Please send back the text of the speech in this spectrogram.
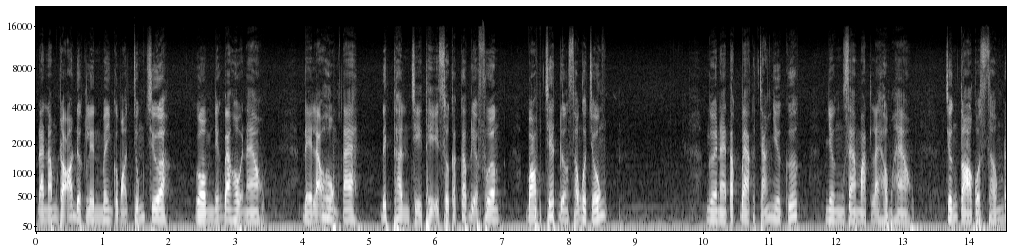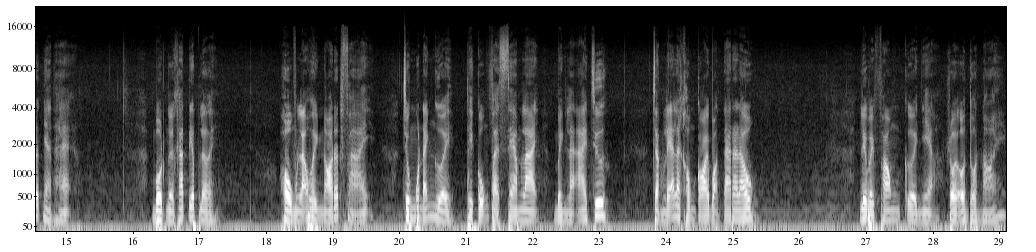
đã nắm rõ được liên minh của bọn chúng chưa, gồm những bang hội nào. Để lão hùng ta đích thân chỉ thị xuống các cấp địa phương, bóp chết đường sống của chúng. Người này tóc bạc trắng như cước, nhưng da mặt lại hồng hào, chứng tỏ cuộc sống rất nhàn hạ. Một người khác tiếp lời. Hùng lão huynh nói rất phải, chúng muốn đánh người thì cũng phải xem lại mình là ai chứ. Chẳng lẽ là không coi bọn ta ra đâu? Liêu Bạch Phong cười nhẹ rồi ôn tồn nói.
